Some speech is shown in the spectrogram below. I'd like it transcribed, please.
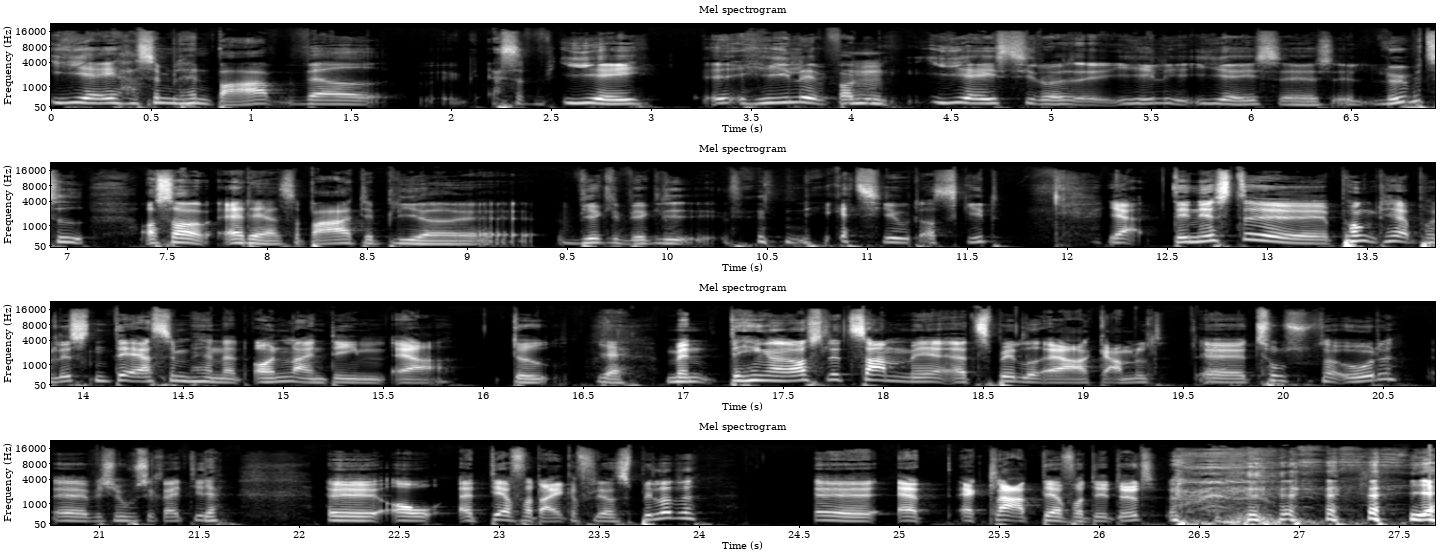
EA har simpelthen bare været, øh, altså EA, øh, hele fucking Mm. EA's hele EA's øh, løbetid, og så er det altså bare, at det bliver øh, virkelig, virkelig negativt og skidt. Ja, det næste punkt her på listen, det er simpelthen, at online-delen er død. Ja. Men det hænger også lidt sammen med, at spillet er gammelt. Ja. Øh, 2008, øh, hvis jeg husker rigtigt. Ja. Øh, og at derfor der ikke er flere, der spiller det, øh, er, er klart derfor, det er dødt. ja,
